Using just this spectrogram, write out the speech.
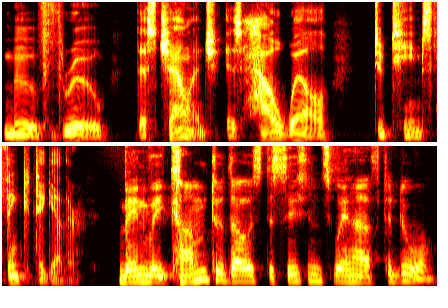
move through this challenge is how well do teams think together? When we come to those decisions we have to do,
